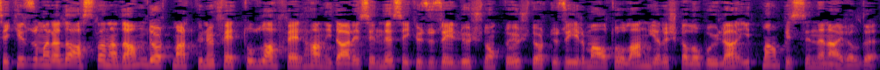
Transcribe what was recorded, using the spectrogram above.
Sekiz numaralı Aslan Adam 4 Mart günü Fethullah Felhan idaresinde 853.3 426 olan yarış galobuyla itman pistinden ayrıldı.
